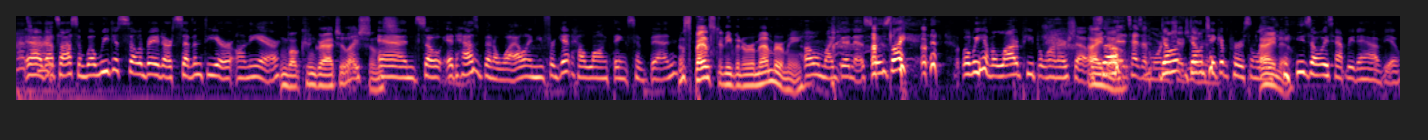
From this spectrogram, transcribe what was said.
That's yeah, right. that's awesome. Well, we just celebrated our seventh year on the air. Well, congratulations. And so it has been a while, and you forget how long things have been. Spence didn't even remember me. Oh my goodness! It's like, well, we have a lot of people on our show. I so know. Vince has a morning don't show, too. don't take it personally. I know. He's always happy to have you.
